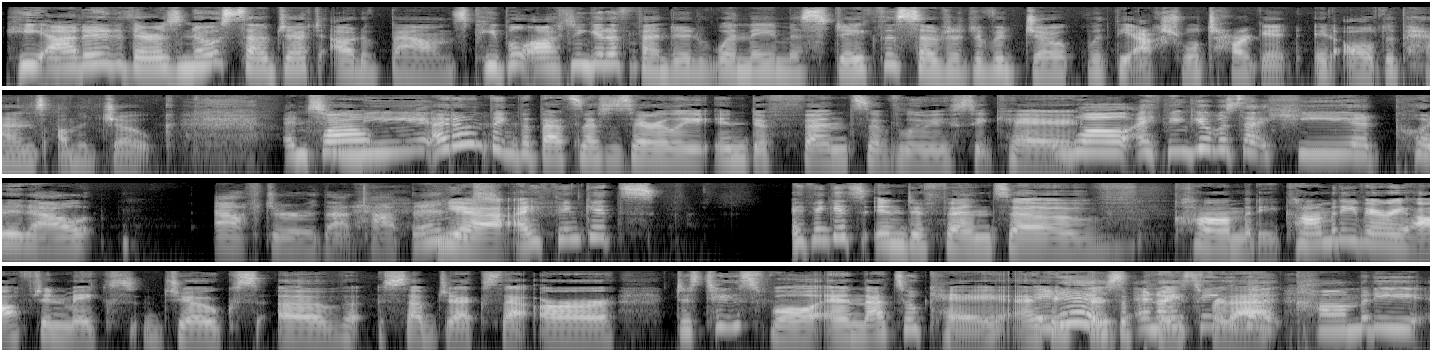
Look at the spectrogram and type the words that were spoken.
He added, There is no subject out of bounds. People often get offended when they mistake the subject of a joke with the actual target. It all depends on the joke. And to Well, me, I don't think that that's necessarily in defense of Louis C.K. well, I think it was that he had put it out after that happened. Yeah, I think it's I think it's in defense of comedy. Comedy very often makes jokes of subjects that are distasteful and that's okay. I It think is, there's a and I place think for that. comedy.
